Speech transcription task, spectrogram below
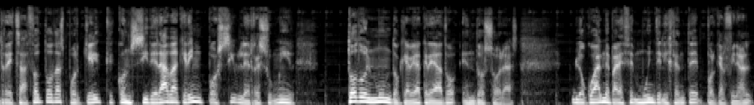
rechazó todas porque él consideraba que era imposible resumir todo el mundo que había creado en dos horas. Lo cual me parece muy inteligente porque al final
